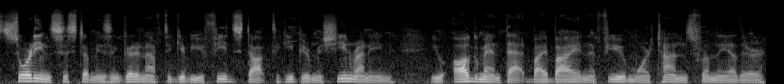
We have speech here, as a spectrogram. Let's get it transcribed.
sorting system isn't good enough to give you feedstock to keep your machine running, you augment that by buying a few more tons from the other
